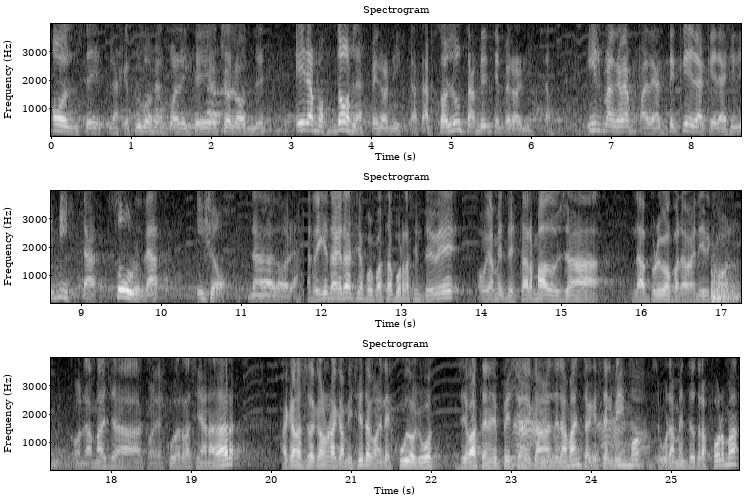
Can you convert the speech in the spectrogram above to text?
11 las que fuimos en el 48 a Londres, éramos dos las peronistas, absolutamente peronistas. Irma Grampa de Antequera, que era esgrimista, zurda, y yo, nadadora. Enriqueta, gracias por pasar por Racing TV. Obviamente está armado ya la prueba para venir con, con la malla, con el escudo de Racing a nadar. Acá nos sacan una camiseta con el escudo que vos llevaste en el pecho en el Canal de la Mancha, que es el mismo, seguramente de otra forma.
